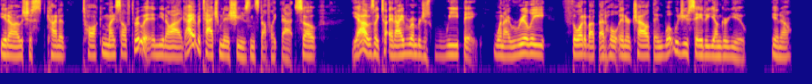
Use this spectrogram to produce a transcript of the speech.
you know, I was just kind of talking myself through it. And, you know, I, like I have attachment issues and stuff like that. So, yeah, I was like, t- and I remember just weeping when I really thought about that whole inner child thing. What would you say to younger you? You know,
